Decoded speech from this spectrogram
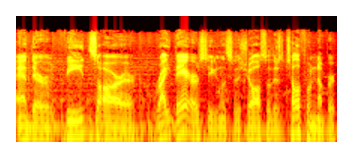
and their feeds are right there, so you can listen to the show. Also, there's a telephone number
